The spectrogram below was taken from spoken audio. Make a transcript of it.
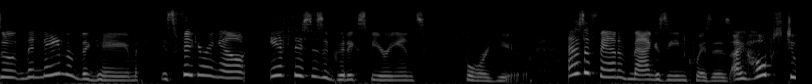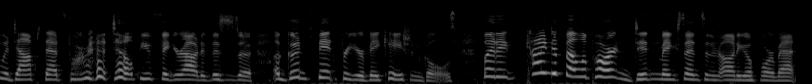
So, the name of the game is figuring out if this is a good experience for you. As a fan of magazine quizzes, I hoped to adopt that format to help you figure out if this is a, a good fit for your vacation goals, but it kind of fell apart and didn't make sense in an audio format,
